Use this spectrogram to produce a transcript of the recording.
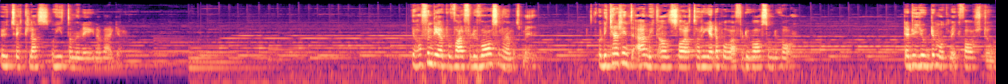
Utvecklas och hitta mina egna vägar. Jag har funderat på varför du var sån här mot mig. Och det kanske inte är mitt ansvar att ta reda på varför du var som du var. Det du gjorde mot mig kvarstod.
